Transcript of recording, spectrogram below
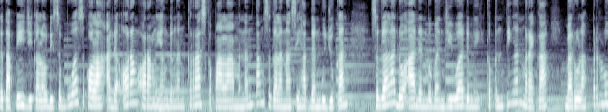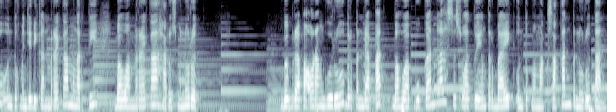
Tetapi jikalau di sebuah sekolah ada orang-orang yang dengan keras kepala menentang segala nasihat dan bujukan, segala doa dan beban jiwa demi kepentingan mereka, barulah perlu untuk menjadikan mereka mengerti bahwa mereka harus menurut. Beberapa orang guru berpendapat bahwa bukanlah sesuatu yang terbaik untuk memaksakan penurutan.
